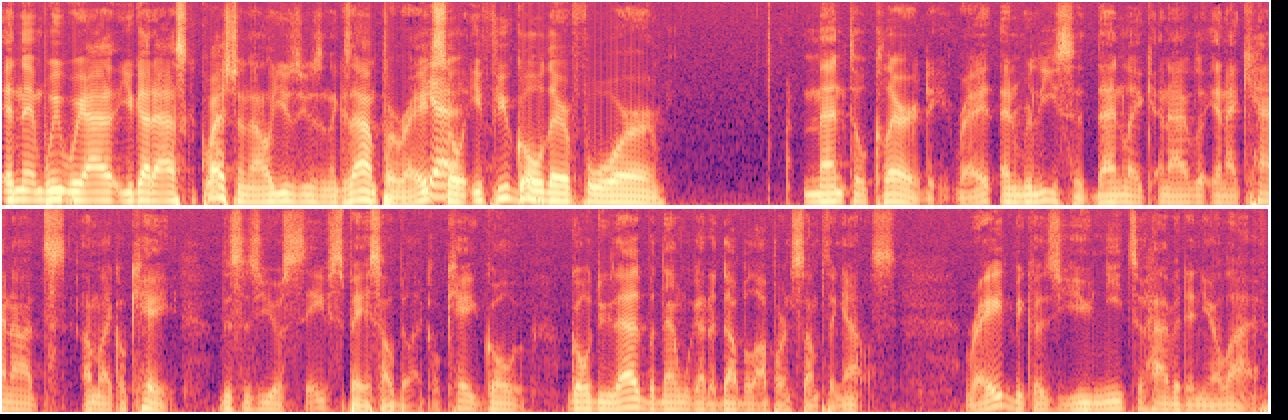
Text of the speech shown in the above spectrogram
and then we we uh, you got to ask a question. I'll use you as an example, right? Yeah. So if you go there for mental clarity, right, and release it, then like, and I and I cannot. I'm like, okay, this is your safe space. I'll be like, okay, go go do that, but then we got to double up on something else, right? Because you need to have it in your life.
